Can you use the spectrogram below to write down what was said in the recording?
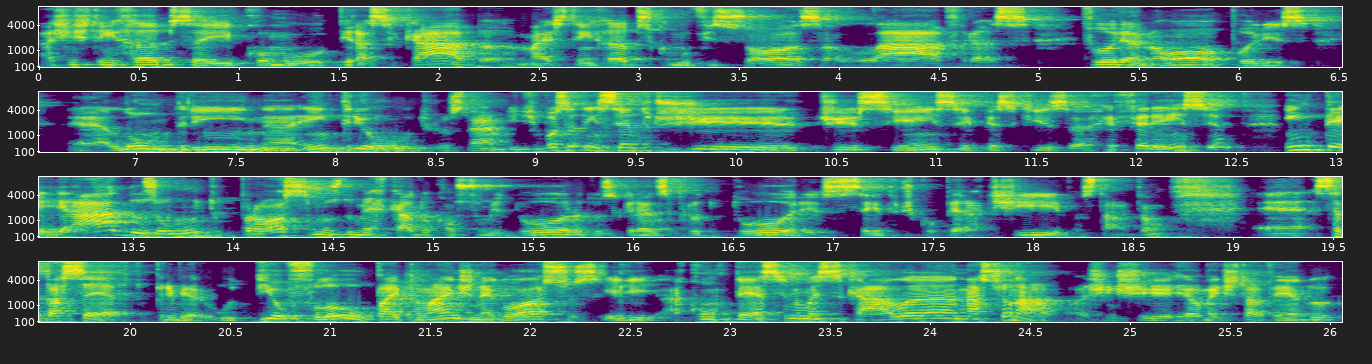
A gente tem hubs aí como Piracicaba, mas tem hubs como Viçosa, Lavras, Florianópolis, é, Londrina, entre outros, né? E que você tem centros de, de ciência e pesquisa referência, integrados ou muito próximos do mercado consumidor, dos grandes produtores, centro de cooperativas, tal. Então, é, você está certo. Primeiro, o deal flow, o pipeline de negócios, ele acontece numa escala nacional. A gente realmente está vendo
